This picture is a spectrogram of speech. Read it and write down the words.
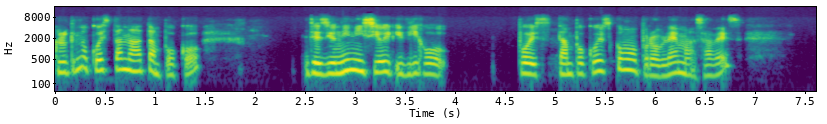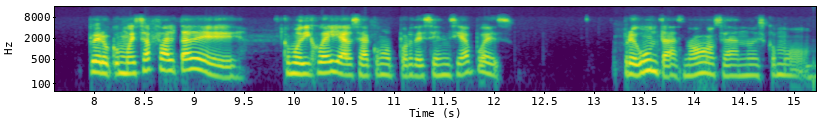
creo que no cuesta nada tampoco. Desde un inicio y dijo, pues tampoco es como problema, ¿sabes? Pero como esa falta de, como dijo ella, o sea, como por decencia, pues preguntas, ¿no? O sea, no es como...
